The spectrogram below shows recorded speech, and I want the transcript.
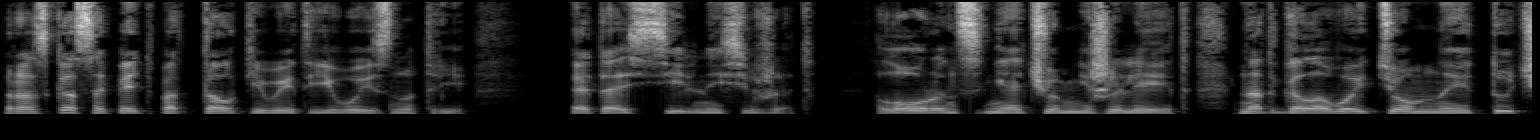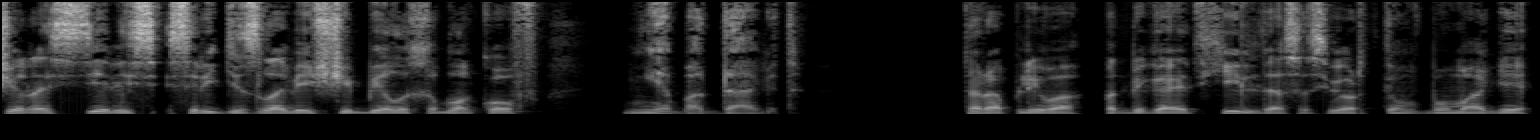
Рассказ опять подталкивает его изнутри. Это сильный сюжет. Лоуренс ни о чем не жалеет. Над головой темные тучи расселись среди зловещих белых облаков. Небо давит. Торопливо подбегает Хильда со свертком в бумаге.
